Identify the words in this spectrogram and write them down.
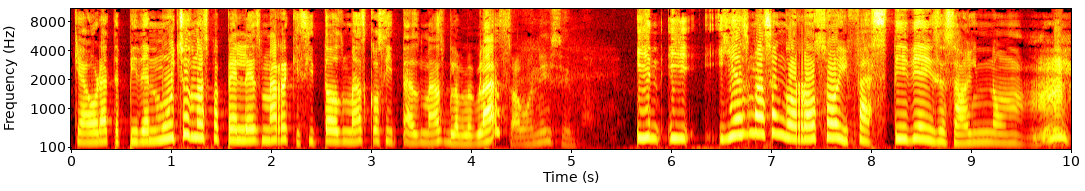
que ahora te piden muchos más papeles, más requisitos, más cositas, más bla, bla, bla. Está buenísimo. Y, y, y es más engorroso y fastidia y dices, ay, no, mm",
